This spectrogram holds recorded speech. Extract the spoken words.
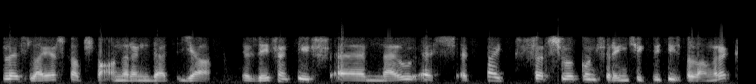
plus leierskapsverandering dat ja, is definitief uh, nou is 'n tyd vir so 'n konferensie krities belangrik,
